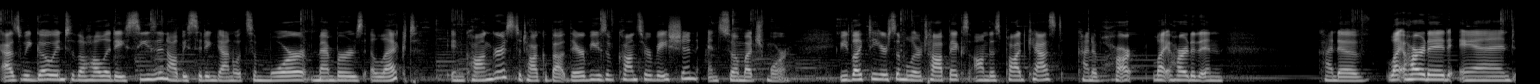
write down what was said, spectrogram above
as we go into the holiday season. I'll be sitting down with some more members elect in Congress to talk about their views of conservation and so much more. If you'd like to hear similar topics on this podcast, kind of heart, lighthearted and kind of lighthearted and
